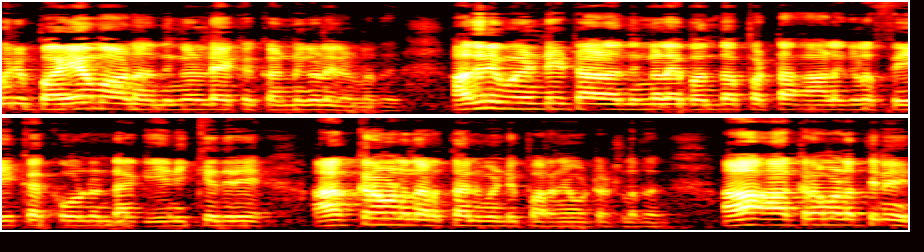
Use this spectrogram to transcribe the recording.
ഒരു ഭയമാണ് നിങ്ങളുടെയൊക്കെ കണ്ണുകളിലുള്ളത്. അതിനു വേണ്ടിയിട്ടാണ് നിങ്ങളെ ബന്ധപ്പെട്ട ആളുകൾ ഫേക്ക് അക്കൗണ്ട് ഉണ്ടാക്കി എനിക്കെതിരെ ആക്രമണം നടത്താൻ വേണ്ടി പറഞ്ഞു വിട്ടിട്ടുള്ളത് ആ ആക്രമണത്തിന്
